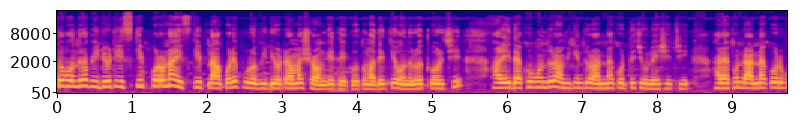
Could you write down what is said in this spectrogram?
তো বন্ধুরা, ভিডিওটি স্কিপ করো না স্কিপ না করে পুরো ভিডিওটা আমার সঙ্গে থেকো। তোমাদেরকে অনুরোধ করছি। আর এই দেখো বন্ধুরা, আমি কিন্তু রান্না করতে চলে এসেছি। আর এখন রান্না করব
